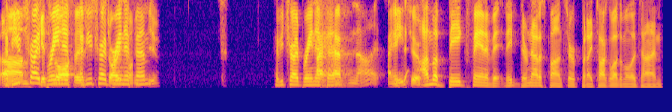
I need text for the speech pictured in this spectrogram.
Have you Um, tried the Brain F- office, have you tried Brain FM? to- Have you tried Brain I have not. I need It's- to. I'm a big fan of it. They, they're not a sponsor, but I talk about them all the time.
